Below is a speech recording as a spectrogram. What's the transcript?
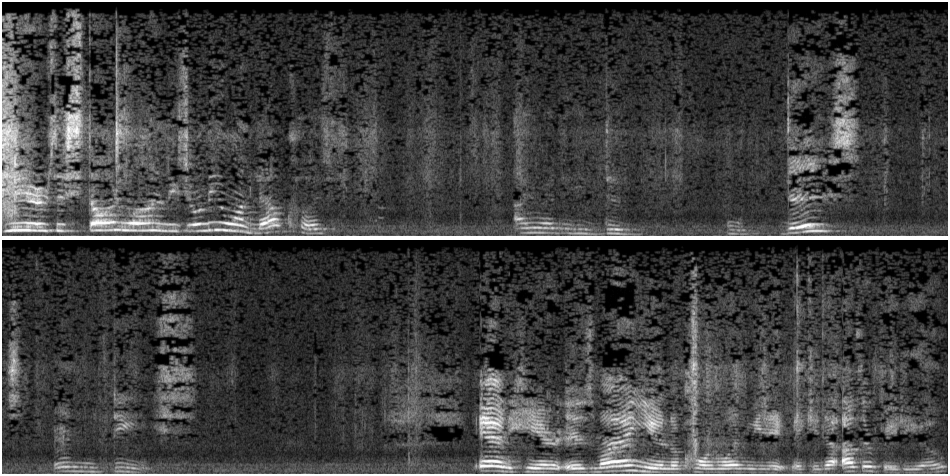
Here's the star one. There's only one left because I already did this and these. And here is my unicorn one. We didn't make it the other video.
